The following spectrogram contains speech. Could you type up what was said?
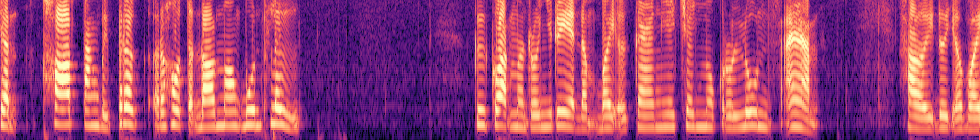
ចិត្តថតតាំងពីព្រឹករហូតដល់ម៉ោង4ភ្លឺគឺគាត់មិនរុញរាដើម្បីឲ្យការងារចេញមករលូនស្អាតហើយដូចអ្វី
